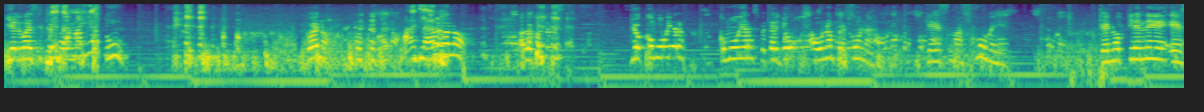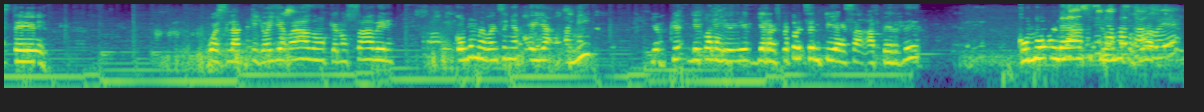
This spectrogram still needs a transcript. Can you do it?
Y él va a decir que ¿De sabe más tamaño? que tú. Bueno, Ah, no, claro. no, no. A lo que es, yo cómo voy, a, cómo voy a respetar yo a una persona que es más joven, que no tiene este, pues la que yo he llevado, que no sabe, cómo me va a enseñar ella a mí. Y, y- y- y el respeto se empieza a perder. ¿Cómo le hace una pasado, persona ¿eh?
